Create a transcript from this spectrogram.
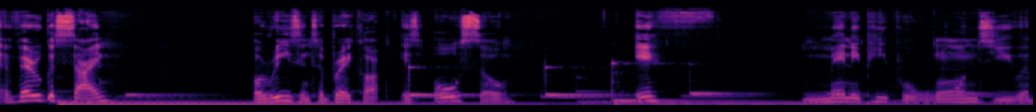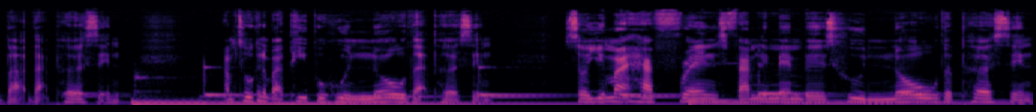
A very good sign or reason to break up is also if many people warns you about that person. I'm talking about people who know that person. So you might have friends, family members who know the person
